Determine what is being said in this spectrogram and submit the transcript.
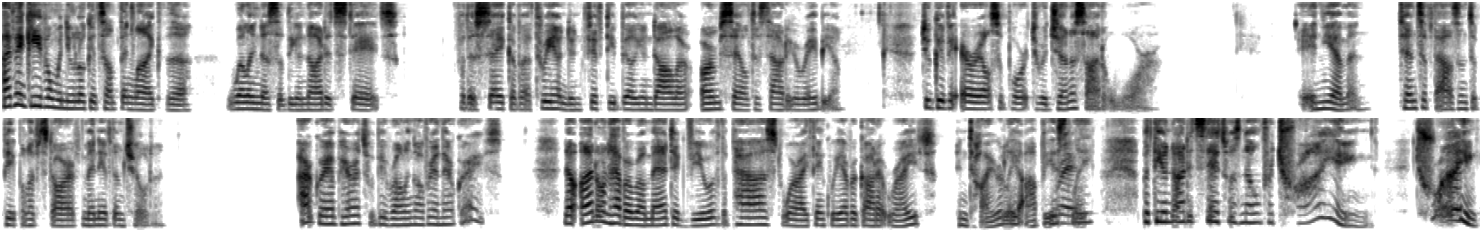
I think even when you look at something like the willingness of the United States for the sake of a $350 billion arms sale to Saudi Arabia to give aerial support to a genocidal war in Yemen, tens of thousands of people have starved, many of them children. Our grandparents would be rolling over in their graves. Now, I don't have a romantic view of the past where I think we ever got it right entirely, obviously. Right. But the United States was known for trying, trying.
